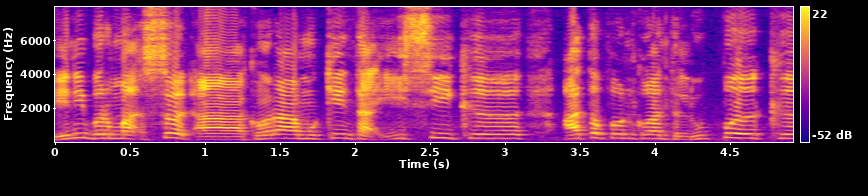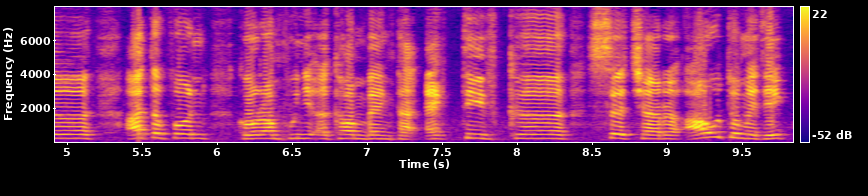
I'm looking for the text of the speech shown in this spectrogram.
Ini bermaksud uh, korang mungkin tak isi ke ataupun korang terlupa ke ataupun korang punya akaun bank tak aktif ke secara automatik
